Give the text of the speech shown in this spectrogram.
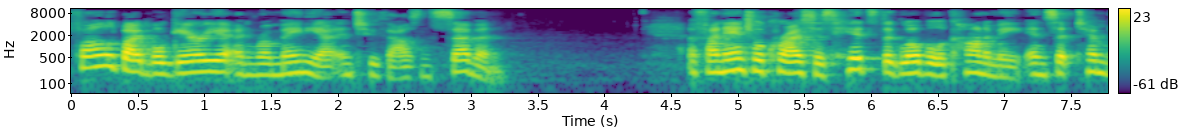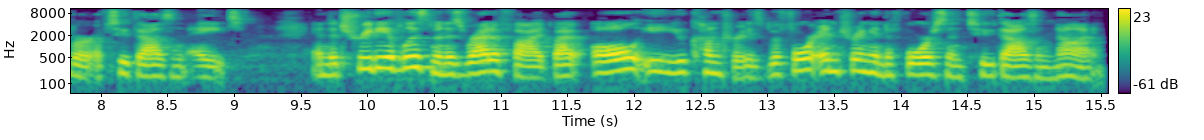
followed by Bulgaria and Romania in 2007. A financial crisis hits the global economy in September of 2008, and the Treaty of Lisbon is ratified by all EU countries before entering into force in 2009.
